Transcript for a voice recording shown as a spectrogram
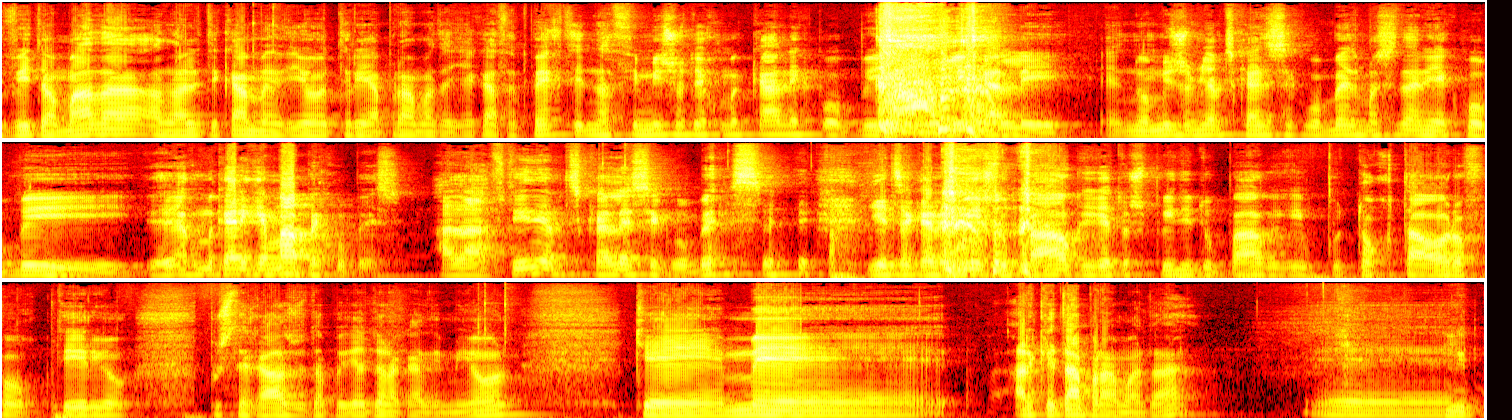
Β' ομάδα αναλυτικά με δύο-τρία πράγματα για κάθε παίχτη. Να θυμίσω ότι έχουμε κάνει εκπομπή πολύ καλή. Ε, νομίζω μια από τις καλύτερες εκπομπές μας ήταν η εκπομπή. Δηλαδή έχουμε κάνει και μάπ εκπομπές. Αλλά αυτή είναι από τις καλές εκπομπές για τις ακαδημίες του ΠΑΟΚ και για το σπίτι του ΠΑΟΚ και που- το 8όροφο κτίριο που στεγάζουν τα παιδιά των ακαδημιών. Και με αρκετά πράγματα. Ε, Λοιπόν.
